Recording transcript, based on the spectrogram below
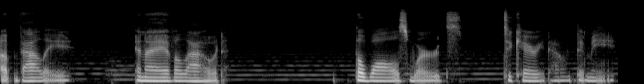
up valley, and I have allowed the wall's words to carry down to me.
